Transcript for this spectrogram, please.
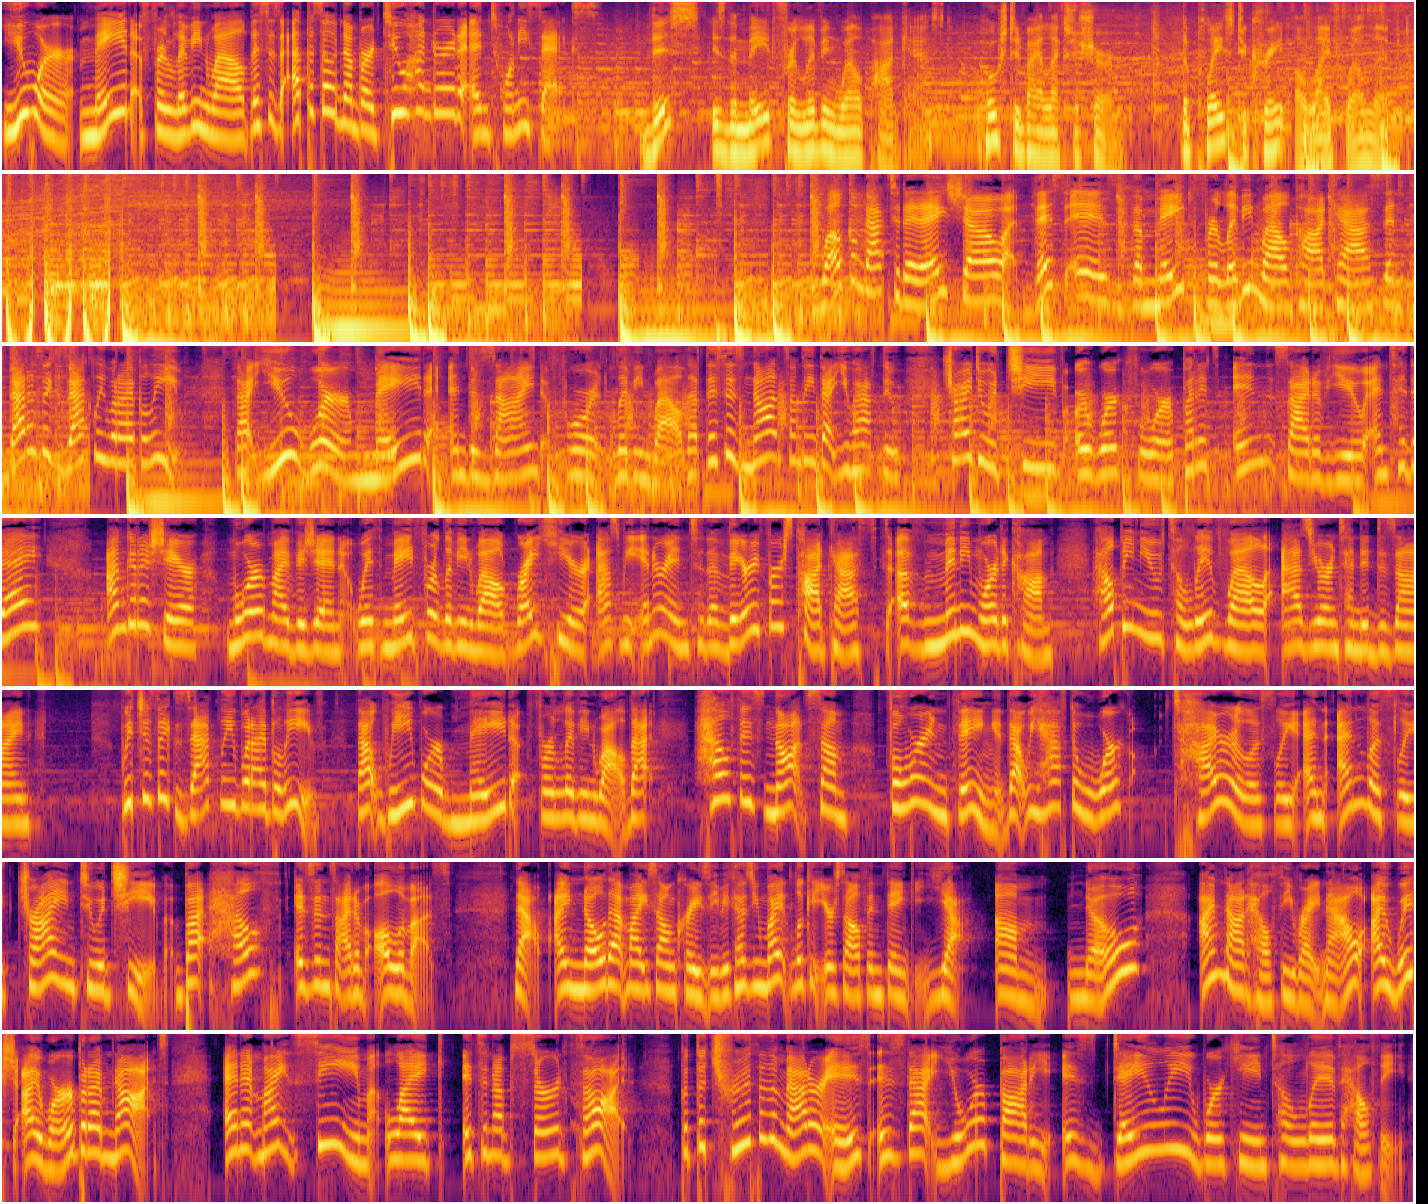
You were made for living well. This is episode number 226. This is the Made for Living Well podcast, hosted by Alexa Schirm, the place to create a life well lived. Welcome back to today's show. This is the Made for Living Well podcast, and that is exactly what I believe that you were made and designed for living well. That this is not something that you have to try to achieve or work for, but it's inside of you. And today, I'm going to share more of my vision with Made for Living Well right here as we enter into the very first podcast of many more to come, helping you to live well as your intended design, which is exactly what I believe that we were made for living well, that health is not some foreign thing that we have to work tirelessly and endlessly trying to achieve. But health is inside of all of us. Now, I know that might sound crazy because you might look at yourself and think, yeah, um, no, I'm not healthy right now. I wish I were, but I'm not. And it might seem like it's an absurd thought. But the truth of the matter is is that your body is daily working to live healthy.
